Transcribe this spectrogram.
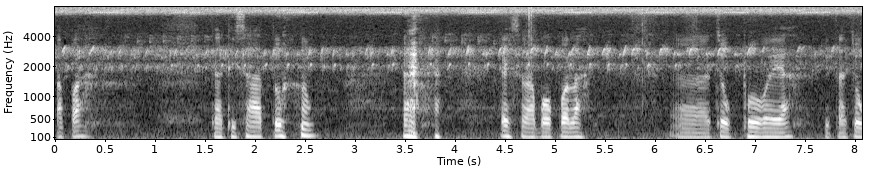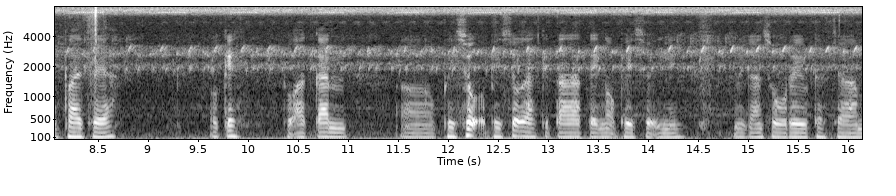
apa jadi satu. Eh serapopo lah. E, coba ya. Kita coba aja ya. Oke doakan e, besok besok ya kita tengok besok ini. Ini kan sore udah jam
